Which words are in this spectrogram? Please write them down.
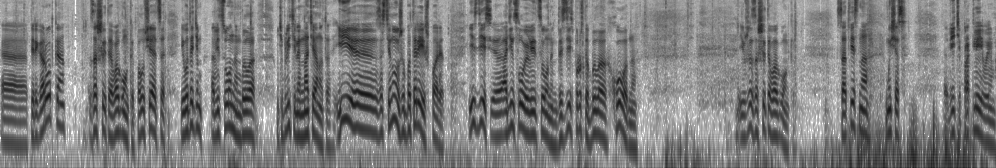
э, перегородка зашитая вагонкой. Получается, и вот этим авиационным было утеплителем натянуто. И э, за стеной уже батареи шпарят. И здесь э, один слой авиационным. Да здесь просто было холодно. И уже зашита вагонкой. Соответственно, мы сейчас, видите, проклеиваем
